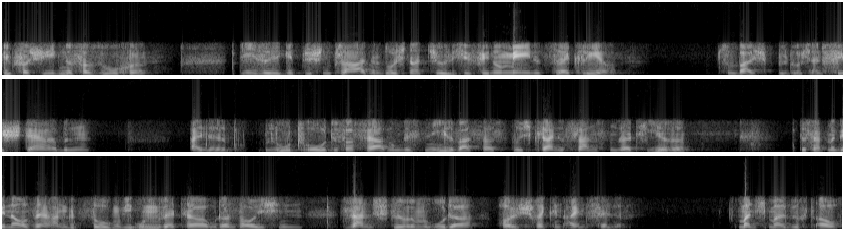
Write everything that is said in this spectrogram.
Es gibt verschiedene Versuche, diese ägyptischen Plagen durch natürliche Phänomene zu erklären. Zum Beispiel durch ein Fischsterben, eine blutrote Verfärbung des Nilwassers durch kleine Pflanzen oder Tiere. Das hat man genauso herangezogen wie Unwetter oder Seuchen, Sandstürme oder Heuschreckeneinfälle. Manchmal wird auch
